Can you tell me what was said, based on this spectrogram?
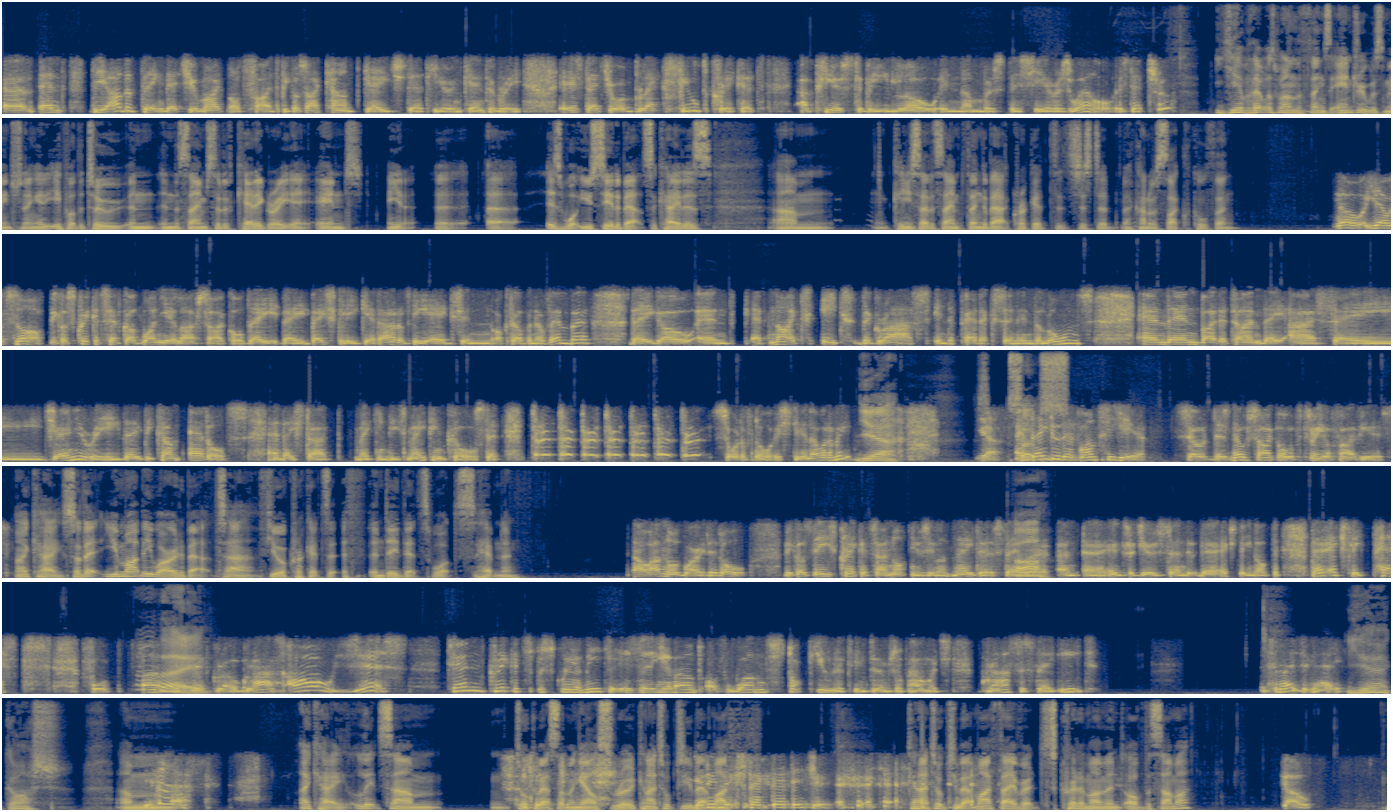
Um, and the other thing that you might not find, because I can't gauge that here in Canterbury, is that your black field cricket appears to be low in numbers this year as well. Is that true? Yeah, but that was one of the things Andrew was mentioning. He put the two in, in the same sort of category, and you know, uh, uh, is what you said about cicadas um, can you say the same thing about cricket? It's just a, a kind of a cyclical thing. No, you know it's not because crickets have got one year life cycle. They they basically get out of the eggs in October November. They go and at night eat the grass in the paddocks and in the lawns, and then by the time they are say January, they become adults and they start making these mating calls that sort of noise. Do you know what I mean? Yeah. Yeah, so, and they do that once a year. So there's no cycle of three or five years. Okay, so that you might be worried about uh, fewer crickets if indeed that's what's happening. No, I'm not worried at all because these crickets are not New Zealand natives. They oh. were uh, uh, introduced, and they're actually not. They're actually pests for farmers that grow grass. Oh yes. 10 crickets per square meter is the amount of one stock unit in terms of how much grasses they eat. It's amazing, eh? Yeah, gosh. Um, yeah. Okay, let's um, talk about something else, Ruud. Can I talk to you about you my? expect that, did you? Can I talk to you about my favourite critter moment of the summer? Go.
